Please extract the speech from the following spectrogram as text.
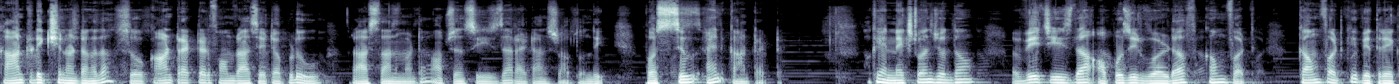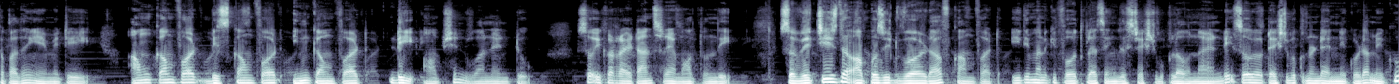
కాంట్రడిక్షన్ అంటాం కదా. సో కాంట్రాక్టెడ్ ఫామ్ రాసేటప్పుడు రాస్తా అనమాట option C is the right answer అవుతుంది. Possessive and contracted okay next one చూద్దాం. Which is the opposite word of comfort కంఫర్ట్కి వ్యతిరేక పదం ఏమిటి? Uncomfort discomfort incomfort D option one and two so ఇక్కడ రైట్ ఆన్సర్ ఏమవుతుంది? So which is the opposite word of comfort ఇది మనకి ఫోర్త్ క్లాస్ ఇంగ్లీష్ టెక్స్ట్ బుక్లో ఉన్నాయండి. సో టెక్స్ట్ బుక్ నుండి అన్నీ కూడా మీకు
